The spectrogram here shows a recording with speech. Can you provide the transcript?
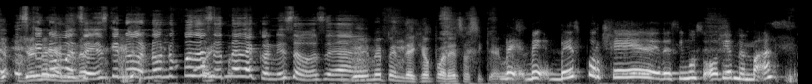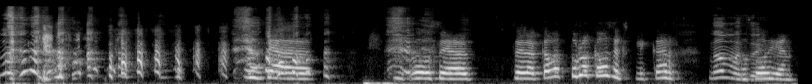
Yo, Es yo que no, una- es que no, no, no puedo Hoy- hacer nada con eso, o sea... Yo hoy me pendejeo por eso, así que... ve- ve- ¿Ves por qué decimos ódiame más? o sea, o sea, se lo acaba, tú lo acabas de explicar. No, Nos Monse. odian.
